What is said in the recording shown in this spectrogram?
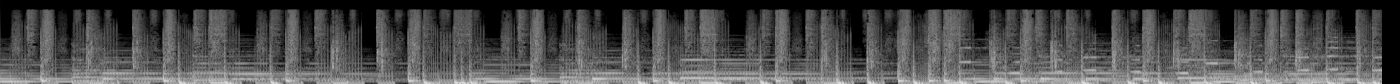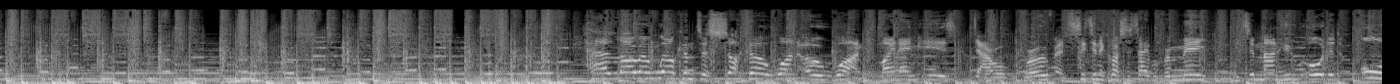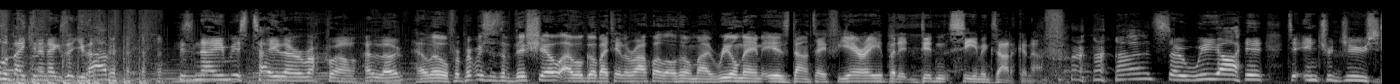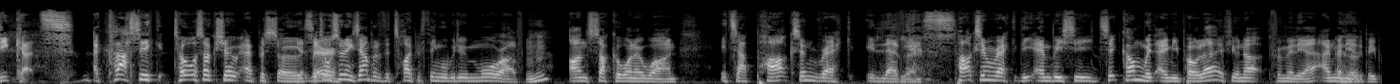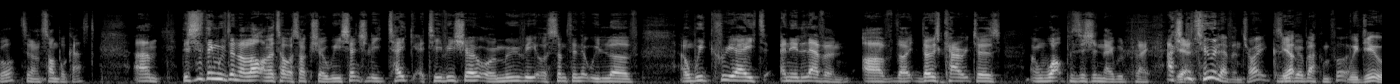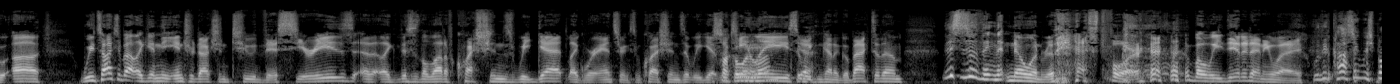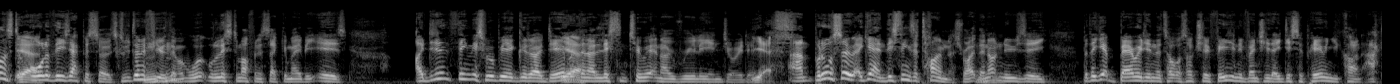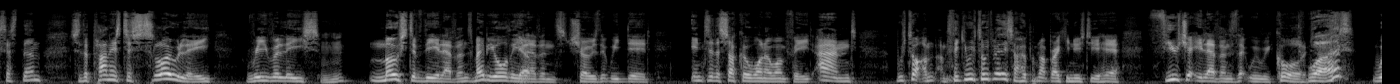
Hello and welcome to Soccer 101. My name is Daryl Grove, and sitting across the table from me is a man who ordered all the bacon and eggs that you have. His name is Taylor Rockwell. Hello. Hello. For purposes of this show, I will go by Taylor Rockwell, although my real name is Dante Fieri, but it didn't seem exotic enough. So we are here to introduce Deep cuts. a classic Total Soccer Show episode, Yes, is also an example of the type of thing we'll be doing more of mm-hmm. on Soccer 101. It's our Parks and Rec 11. Yes. Parks and Rec, the NBC sitcom with Amy Poehler, if you're not familiar, and many other people. It's an ensemble cast. Um, this is a thing we've done a lot on the Total Soccer Show. We essentially take a TV show or a movie or something that we love, and we create an 11 of the, those characters and what position they would play. Actually, Yes. two 11s, right? Because Yep. we go back and forth. We do. Uh, we talked about like in the introduction to this series, uh, like this is a lot of questions we get. Like we're answering some questions that we get Soccer 101? routinely, so Yeah. we can kind of go back to them. This is a thing that no one really asked for, but we did it anyway. Well, the classic response to Yeah. all of these episodes, because we've done a few of them, we'll, we'll list them off in a second maybe, is I didn't think this would be a good idea, Yeah. but then I listened to it and I really enjoyed it. Yes. Um, but also, again, these things are timeless, right? They're not newsy, but they get buried in the Total Soccer Show feed and eventually they disappear and you can't access them. So the plan is to slowly re release most of the 11s, maybe all the Yep. 11s shows that we did into the Soccer 101 feed. And we've talked, I'm, I'm thinking we've talked about this. I hope I'm not breaking news to you here. Future 11s that we record What?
